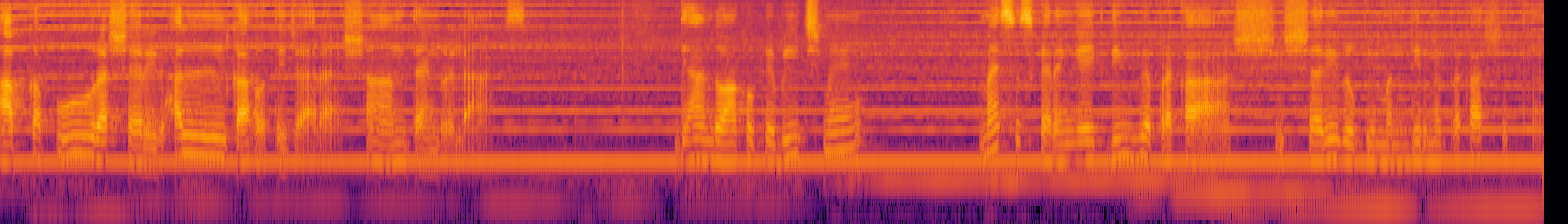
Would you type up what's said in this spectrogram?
आपका पूरा शरीर हल्का होते जा रहा है, शांत एंड रिलैक्स ध्यान दो आँखों के बीच में. महसूस करेंगे एक दिव्य प्रकाश. शरीर रूपी मंदिर में प्रकाशित है.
